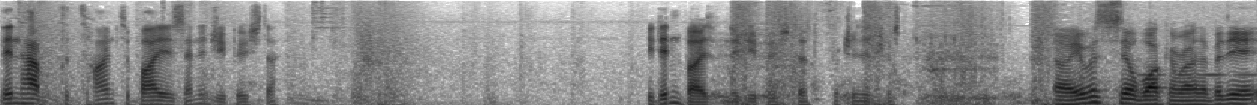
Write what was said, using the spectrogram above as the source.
didn't have the time to buy his energy booster. He didn't buy his energy booster, which is interesting. No, he was still walking around there, but he,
